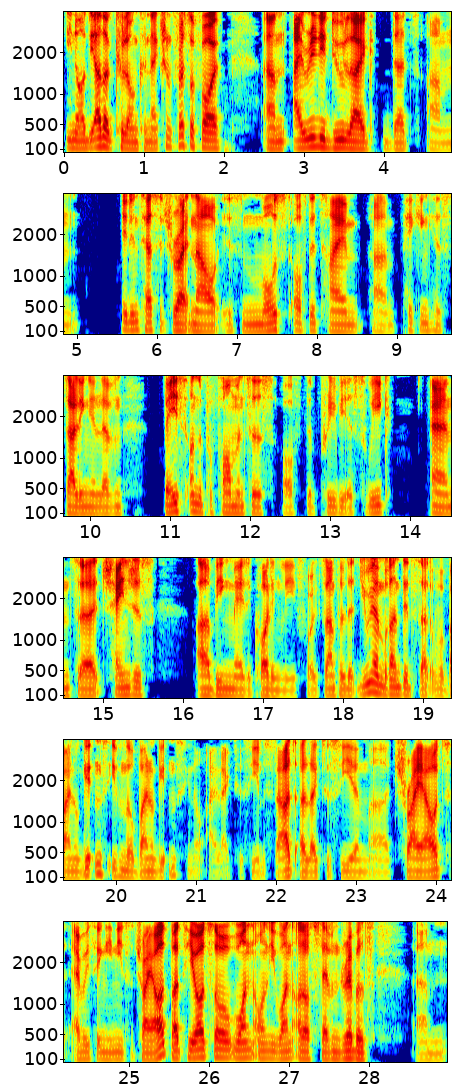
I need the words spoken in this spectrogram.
you know, the other Cologne connection. First of all, um, I really do like that um, Edin Terzic right now is most of the time um, picking his starting 11 based on the performances of the previous week and uh, changes are being made accordingly. For example, that Julian Brandt did start over Bynoe-Gittens, even though Bynoe-Gittens, you know, I like to see him start. I like to see him uh, try out everything he needs to try out, but he also won only one out of seven dribbles um,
